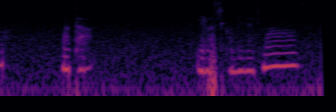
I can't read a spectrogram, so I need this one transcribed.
ではまたよろしくお願いします。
